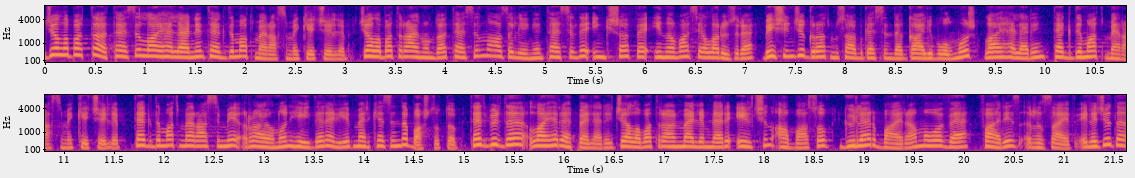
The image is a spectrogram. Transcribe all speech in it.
Cəlilabadda təhsil layihələrinin təqdimat mərasimi keçirilib. Cəlilabad rayonunda Təhsil Nazirliyinin təhsildə inkişaf və innovasiyalar üzrə 5-ci qrad müsabiqəsində qalib olmuş layihələrin təqdimat mərasimi keçirilib. Təqdimat mərasimi rayonun Heydər Əliyev mərkəzində baş tutub. Tədbirdə layihə rəhbərləri Cəlilabad rayon müəllimləri Elçin Abbasov, Gülər Bayramova və Fariz Rzayev, eləcə də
